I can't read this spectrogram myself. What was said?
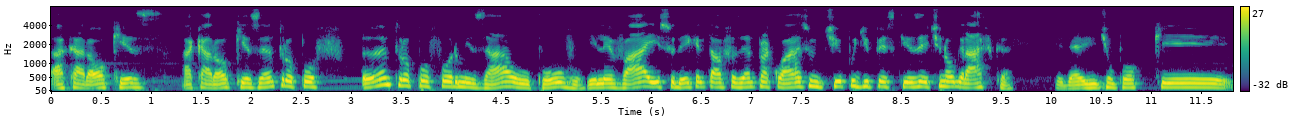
a Carol quis, a Carol quis antropof antropoformizar o povo e levar isso daí que ele estava fazendo para quase um tipo de pesquisa etnográfica. E daí a gente um pouco que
